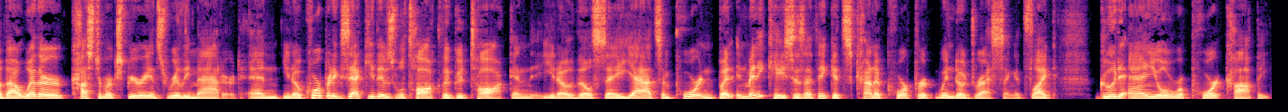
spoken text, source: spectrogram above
about whether customer experience really mattered. And you know, corporate executives will talk the good talk and you know, they'll say, "Yeah, it's important." But in many cases, I think it's kind of corporate window dressing. It's like good annual report copy.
